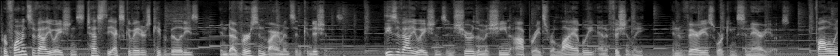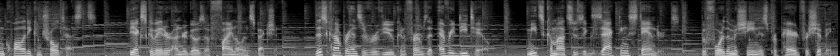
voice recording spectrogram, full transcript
Performance evaluations test the excavator's capabilities in diverse environments and conditions, these evaluations ensure the machine operates reliably and efficiently in various working scenarios. Following quality control tests, the excavator undergoes a final inspection. This comprehensive review confirms that every detail meets Komatsu's exacting standards before the machine is prepared for shipping.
